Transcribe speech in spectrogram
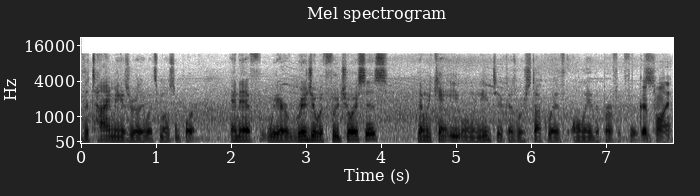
the timing is really what's most important. And if we're rigid with food choices, then we can't eat when we need to because we're stuck with only the perfect foods. Good point.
